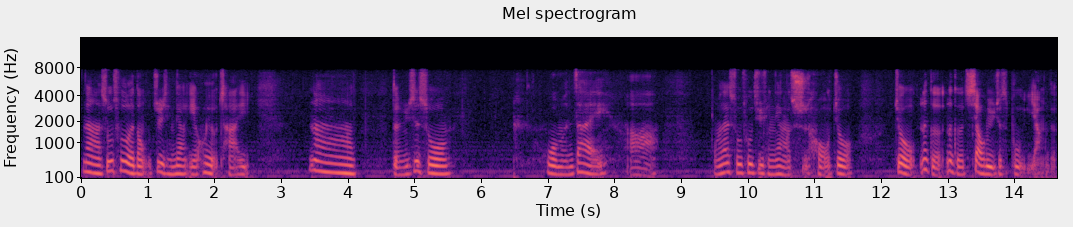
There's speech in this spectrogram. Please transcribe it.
那输出的东剧情量也会有差异。那等于是说，我们在啊，我们在输出剧情量的时候，就就那个那个效率就是不一样的。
